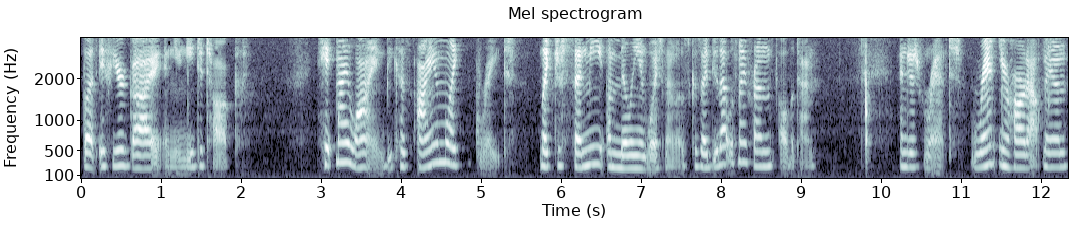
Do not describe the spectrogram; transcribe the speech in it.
But if you're a guy and you need to talk, hit my line because I am like great. Like, just send me a million voice memos because I do that with my friends all the time. And just rant. Rant your heart out, man.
